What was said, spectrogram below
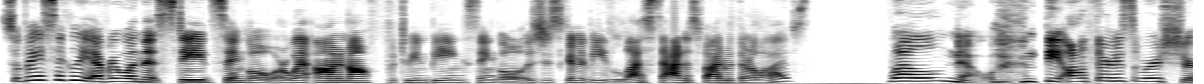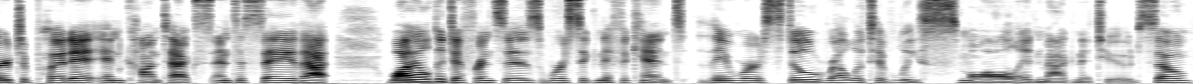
So basically, everyone that stayed single or went on and off between being single is just going to be less satisfied with their lives? Well, no. The authors were sure to put it in context and to say that while the differences were significant, they were still relatively small in magnitude. So,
